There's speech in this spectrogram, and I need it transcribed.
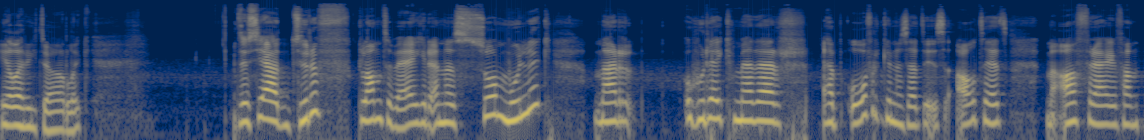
heel erg duidelijk. Dus ja, durf klanten weigeren. En dat is zo moeilijk, maar hoe dat ik me daar heb over kunnen zetten, is altijd me afvragen van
